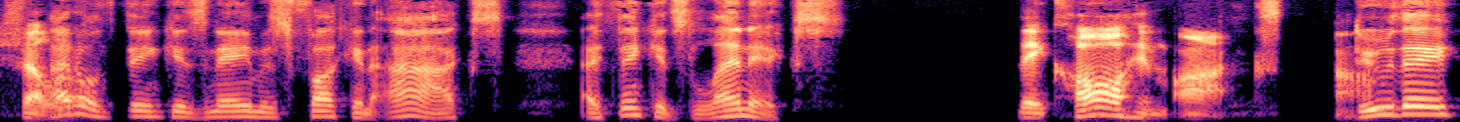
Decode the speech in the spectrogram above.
fellow. I don't think his name is fucking Ox. I think it's Lennox. They call him Ox Do they?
